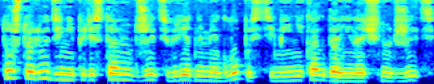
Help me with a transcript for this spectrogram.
То, что люди не перестанут жить вредными глупостями и никогда не начнут жить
